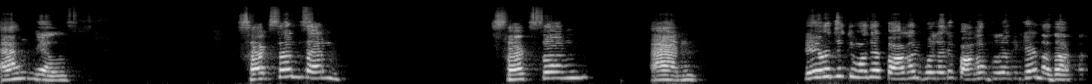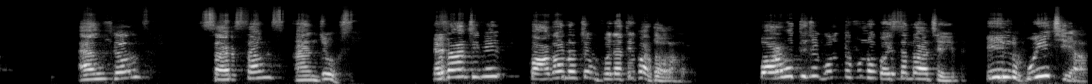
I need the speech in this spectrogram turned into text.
Angles Saxons and Saxon and এই হচ্ছে তোমাদের পাগান প্রজাতি পাগান প্রজাতি কে? দাদা অ্যাঙ্গেলস স্যাক্সনস অ্যান্ড জুকস এটা হচ্ছে কি? পাগান হচ্ছে উপজাতি বা পরবর্তী যে গুরুত্বপূর্ণ কোয়েশ্চেনটা আছে in which year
